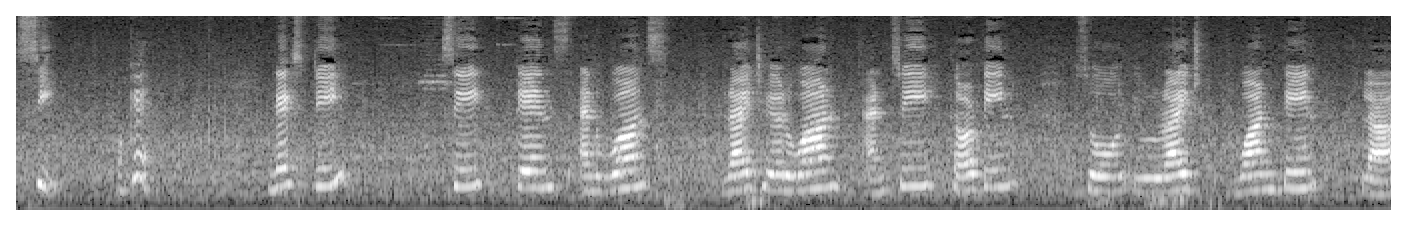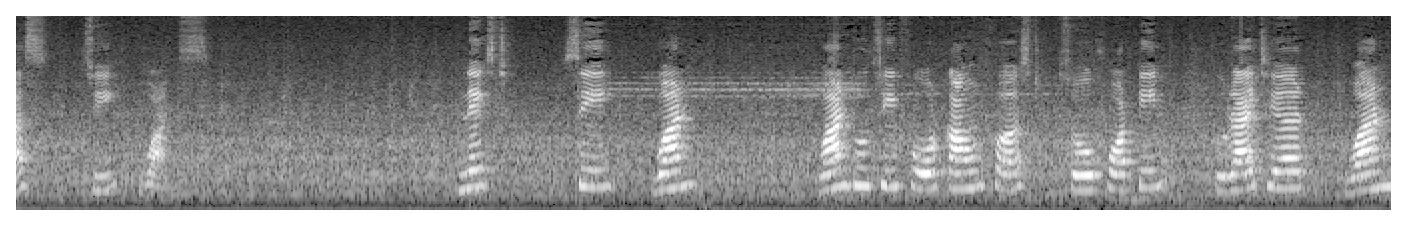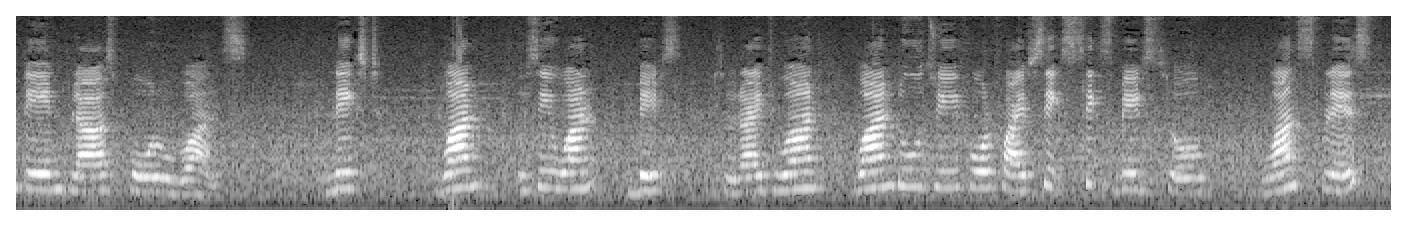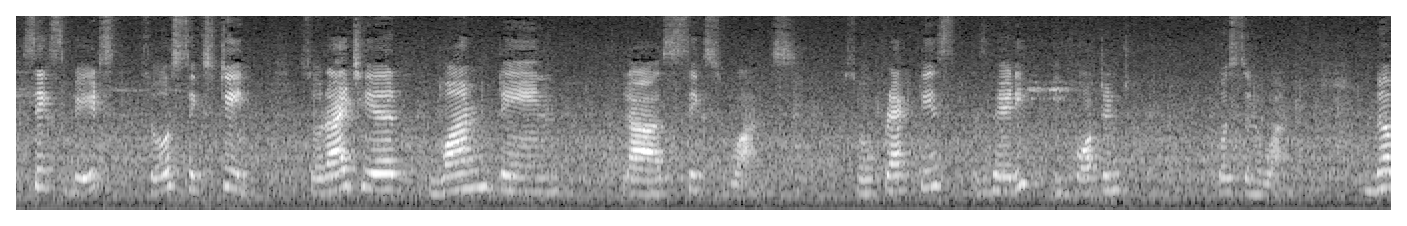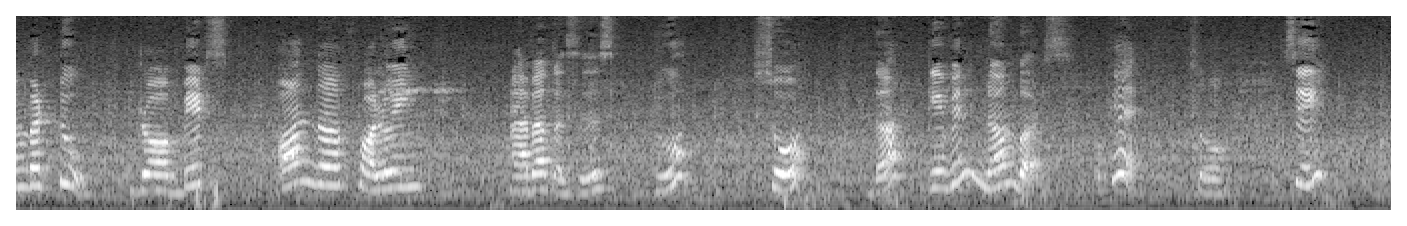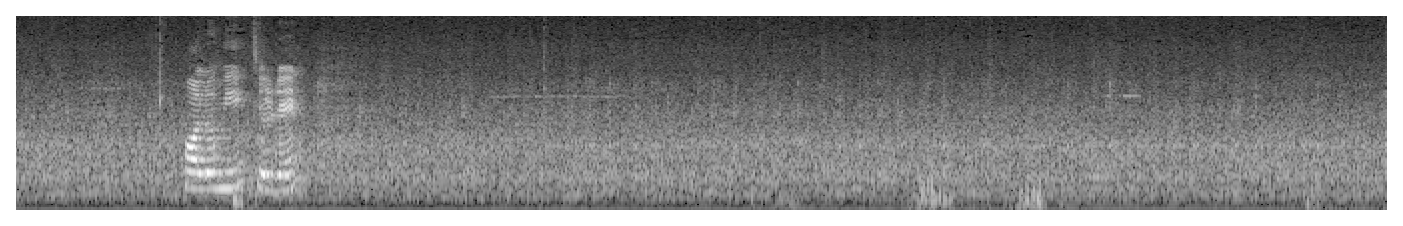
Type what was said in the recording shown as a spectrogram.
C. Okay? Next D C tens and ones. Write here 1 and 3 13 so you write 1 10 plus 3 ones. Next see 1 1 2 3 4 count first. So 14 you write here 1 10 plus 4 ones. Next 1 you see 1 bits. So write 1 1 2 3 4 5 6 6 bits so ones place 6 bits so 16 so write here 1 10 plus 6 ones so practice is very important. Question 1 number 2 draw bits on the following abacuses to show the given numbers. Okay? So see follow me children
